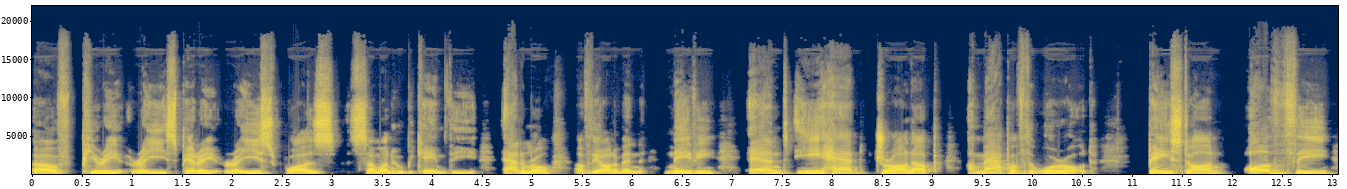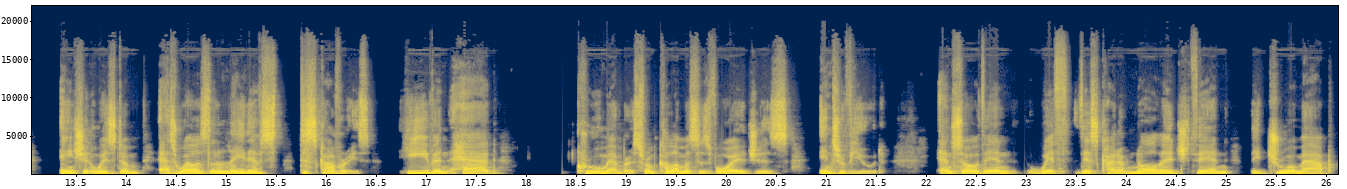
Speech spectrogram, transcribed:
of Piri Reis. Piri Reis was someone who became the admiral of the Ottoman Navy, and he had drawn up a map of the world based on all of the ancient wisdom as well as the latest discoveries. He even had crew members from Columbus's voyages interviewed. And so then with this kind of knowledge then they drew a map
